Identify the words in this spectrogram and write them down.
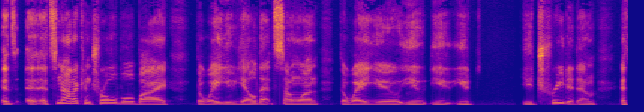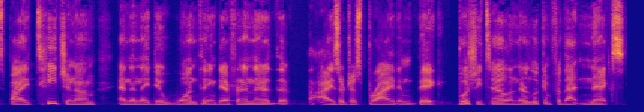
it's it's not a controllable by the way you yelled at someone, the way you you you you you treated them. It's by teaching them, and then they do one thing different, and they're the, the eyes are just bright and big, bushy tail, and they're looking for that next.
